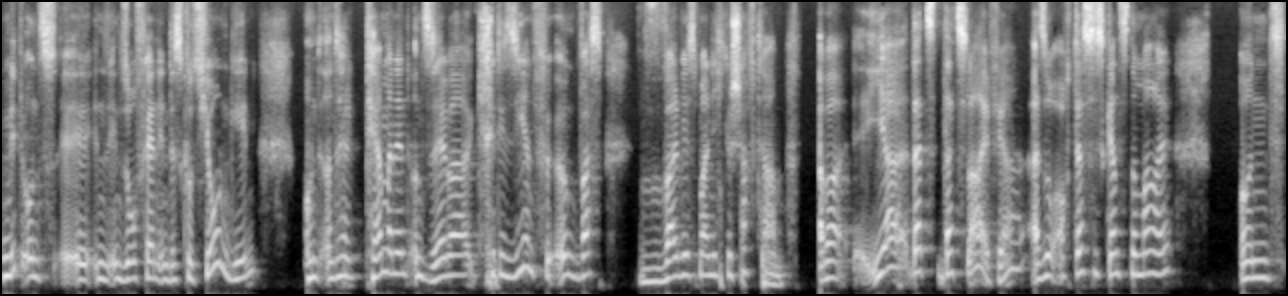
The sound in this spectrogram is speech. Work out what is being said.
mit uns äh, in, insofern in Diskussion gehen und, und halt permanent uns selber kritisieren für irgendwas, weil wir es mal nicht geschafft haben. Aber ja, that's, that's life, ja. Also auch das ist ganz normal. Und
